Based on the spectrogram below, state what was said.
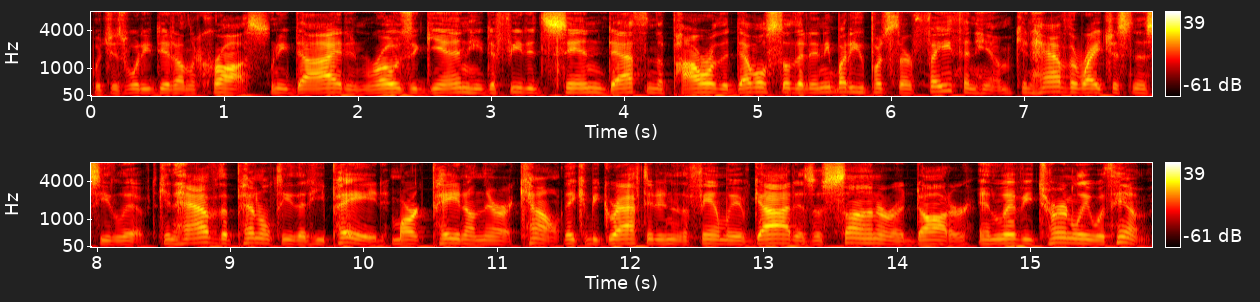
which is what he did on the cross. When he died and rose again, he defeated sin, death, and the power of the devil so that anybody who puts their faith in him can have the righteousness he lived, can have the penalty that he paid, Mark paid on their account. They can be grafted into the family of God as a son or a daughter and live eternally with him.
